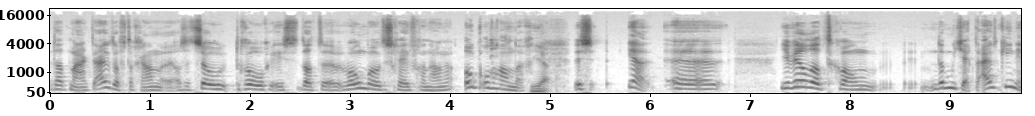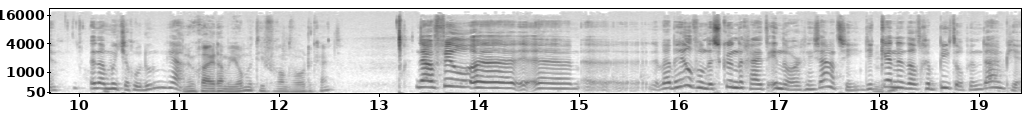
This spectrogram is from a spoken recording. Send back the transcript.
dat maakt uit of er gaan, als het zo droog is dat de woonboten scheef gaan hangen, ook onhandig. Ja. Dus ja, je wil dat gewoon, dat moet je echt uitkienen. En dat moet je goed doen, ja. En hoe ga je daarmee om met die verantwoordelijkheid? Nou, veel, eh, eh, eh, we hebben heel veel deskundigheid in de organisatie. Die Mhm. kennen dat gebied op een duimpje.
